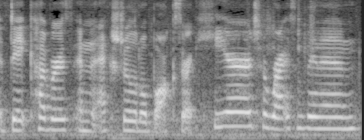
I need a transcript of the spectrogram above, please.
A date covers and an extra little box right here to write something in.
